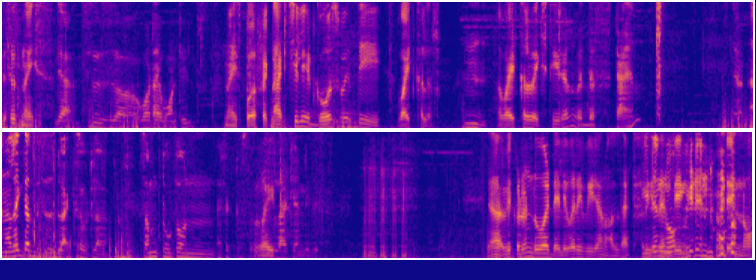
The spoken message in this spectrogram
this is nice yeah this is uh, what i wanted nice perfect actually it goes with the white color mm. the white color exterior with this tan yeah and i like that this is black so it'll uh, some two-tone effect right. black and mm -hmm. Yeah, we couldn't do a delivery video and all that. We didn't know- we didn't know. We didn't know.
